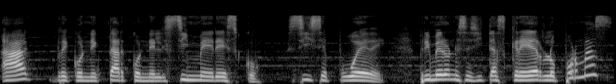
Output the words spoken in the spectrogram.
a reconectar con el sí merezco, sí se puede. Primero necesitas creerlo, por más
